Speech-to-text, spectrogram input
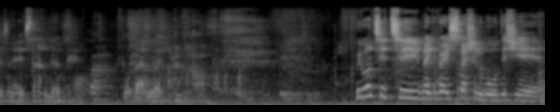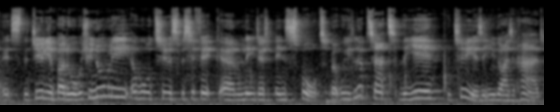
Isn't it? It's that look. Got that look. We wanted to make a very special award this year. It's the Julian Budd Award, which we normally award to a specific um, leader in sport. But we looked at the year, the two years that you guys have had,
